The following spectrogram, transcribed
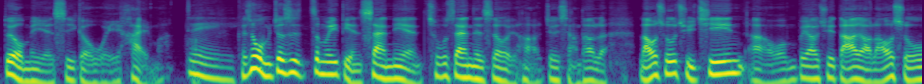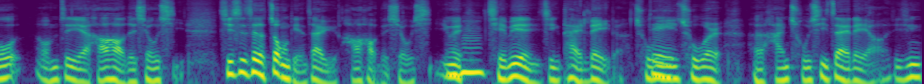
对我们也是一个危害嘛。对，可是我们就是这么一点善念，初三的时候哈，就想到了老鼠娶亲啊，我们不要去打扰老鼠，我们自己也好好的休息。其实这个重点在于好好的休息，因为前面已经太累了，初一、初二呃，含除夕在内啊，已经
